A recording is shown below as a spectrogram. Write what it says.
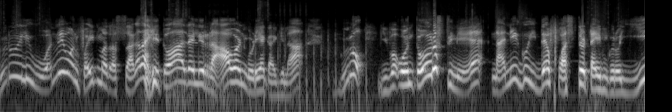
ಗುರು ಇಲ್ಲಿ ಒಂದೇ ಒಂದು ಫೈಟ್ ಮಾತ್ರ ಸಗದಾಗಿತ್ತು ಆದ್ರೆ ಇಲ್ಲಿ ರಾವಣ್ ಹೊಡಿಯಕ್ಕಾಗಿಲ್ಲ. ಗುರು ಇವಾಗ ಒಂದು ತೋರಿಸ್ತೀನಿ. ನನಗೂ ಇದೇ ಫಸ್ಟ್ ಟೈಮ್ ಗುರು. ಈ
